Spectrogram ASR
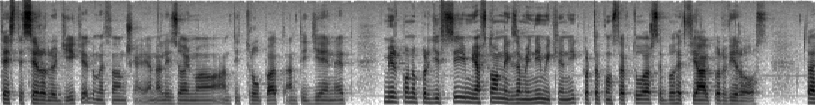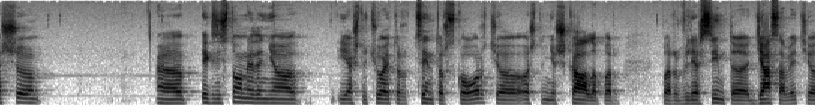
teste serologjike, do me thënë që i analizojmë antitrupat, antigjenet, mirëpo në përgjithësi mjafton ekzaminimi klinik për të konstatuar se bëhet fjalë për virozë. Tash ekziston edhe një i ashtuquajtur Centor Score që është një shkallë për për vlerësim të gjasave që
